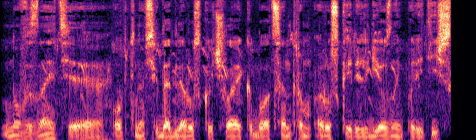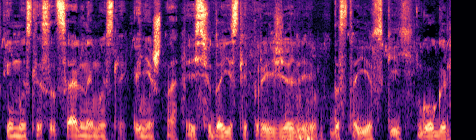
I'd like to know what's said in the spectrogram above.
Ну, вы знаете, Оптина всегда для русского человека была центром русской религиозной, политической мысли, социальной мысли. Конечно, сюда, если приезжали Достоевский, Гоголь,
